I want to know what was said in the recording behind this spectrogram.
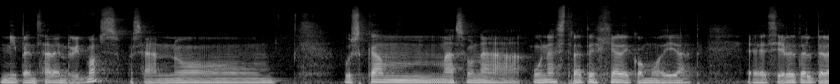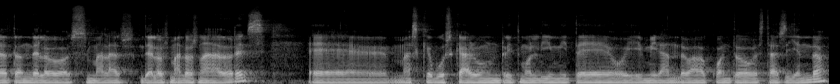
ni pensar en ritmos, o sea, no buscan más una, estrategia de comodidad. Eh, si eres del pelotón de los, malas, de los malos nadadores, eh, más que buscar un ritmo límite o ir mirando a cuánto estás yendo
